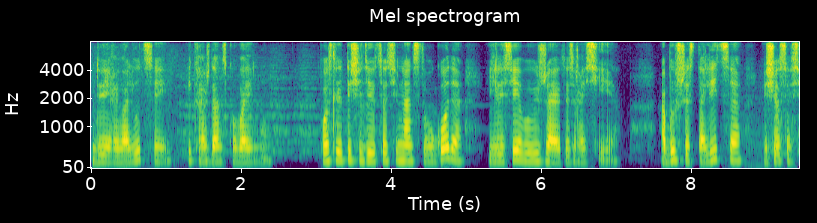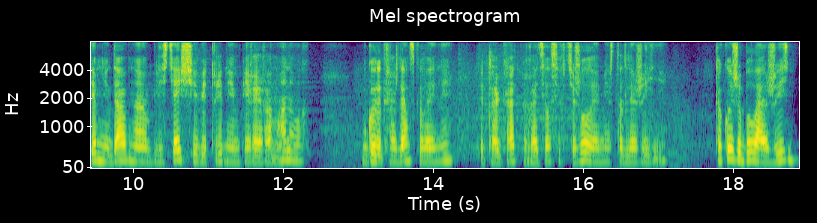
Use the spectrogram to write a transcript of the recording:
две революции и гражданскую войну. После 1917 года Елисеевы уезжают из России. а бывшая столица, еще совсем недавно блестящая витрина империи Романовых, в годы гражданской войны Петроград превратился в тяжелое место для жизни. Какой же была жизнь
